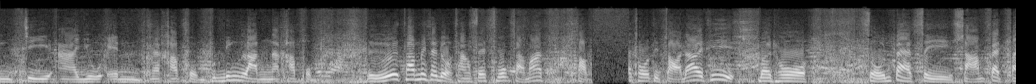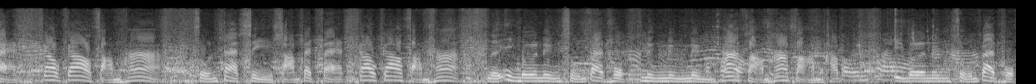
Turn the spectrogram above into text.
N G R U N นะครับผมพุดดิ้งรันนะครับผมหรือถ้าไม่สะดวกทาง Facebook สามารถสอบโทรติดต่อได้ที่เบอร์โทร 084 388 9935 084 388 9935 หรืออีกเบอร์หนึ่ง086 111 5353 ครับ อีกเบอร์หนึ่ง086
